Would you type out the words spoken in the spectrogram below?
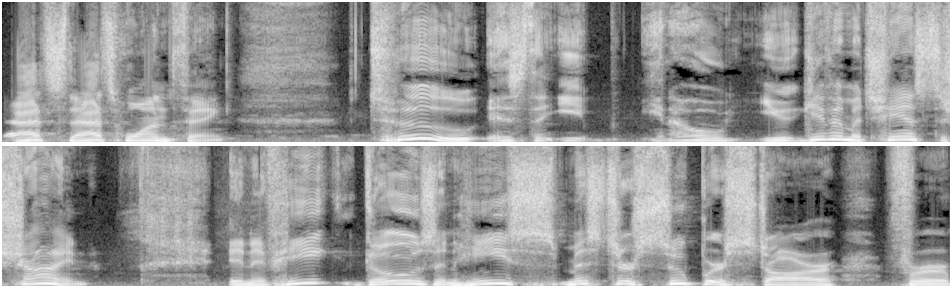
That's that's one thing. Two is that you you know, you give him a chance to shine. And if he goes and he's Mr. Superstar for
